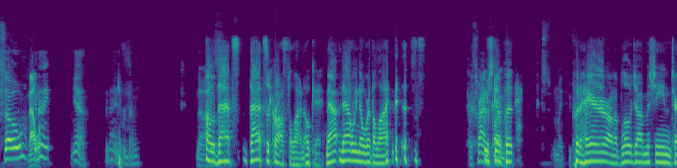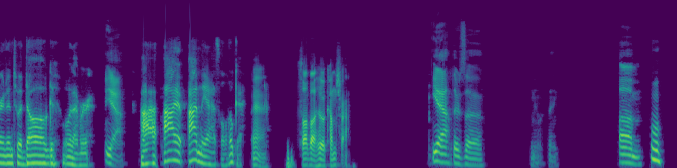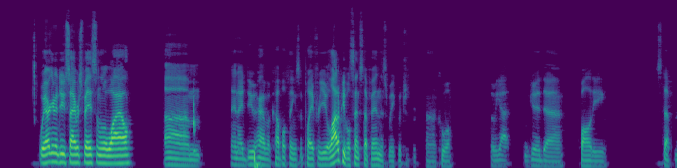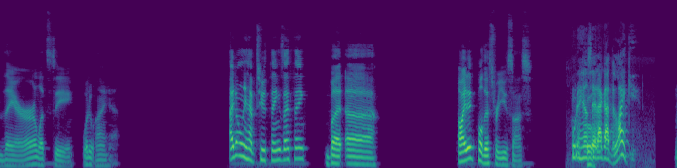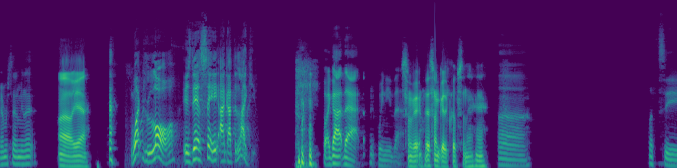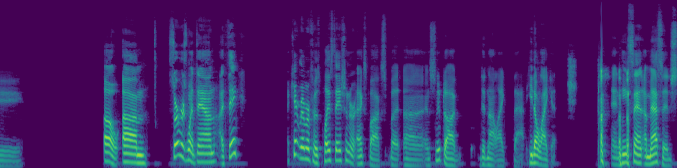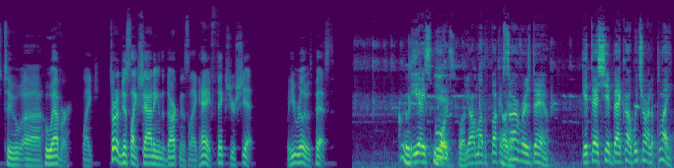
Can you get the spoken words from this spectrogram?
So, Now good what? night. Yeah. Good night, everybody. No. I Oh, was- that's that's across the line. Okay, now now we know where the line is. I was trying We're just gonna put my, my put hair on a blowjob machine, and turn it into a dog, whatever. Yeah. I I I'm the asshole. Okay. Yeah. It's all about who it comes from. Yeah, there's a you know thing. Um Hmm. we are gonna do cyberspace in a little while. Um and I do have a couple things to play for you. A lot of people sent stuff in this week, which is uh, cool. So we got good uh quality stuff there. Let's see. What do I have? I'd only have two things, I think, but uh, oh, I did pull this for you, Sauce. Who the hell said I got to like it? Remember sending me that? Oh yeah. What law is there say I got to like it? So I got that. If we need that. Some good, there's some good clips in there. Yeah. Uh, let's see. Oh, um, servers went down. I think I can't remember if it was PlayStation or Xbox, but uh, and Snoop Dogg did not like that. He don't like it, and he sent a message to uh whoever, like sort of just like shouting in the darkness, like, "Hey, fix your shit." But he really was pissed. It was EA Sports, Sports. y'all motherfucking Oh, yeah. server is down. Get that shit back up. We trying to play.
